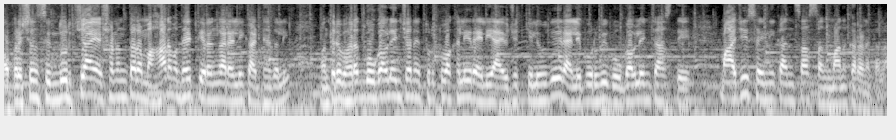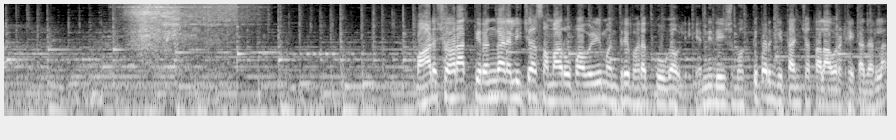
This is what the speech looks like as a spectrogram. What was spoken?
ऑपरेशन सिंदूरच्या यशानंतर महाडमध्ये तिरंगा रॅली काढण्यात आली. मंत्री भरत गोगावले यांच्या नेतृत्वाखाली रॅली आयोजित केली होती. रॅलीपूर्वी गोगावले यांच्या हस्ते माजी सैनिकांचा सन्मान करण्यात आला. महाड शहरात तिरंगा रॅलीच्या समारोपावेळी मंत्री भरत गोगावले यांनी देशभक्तीपर गीतांच्या तालावर ठेका धरला.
